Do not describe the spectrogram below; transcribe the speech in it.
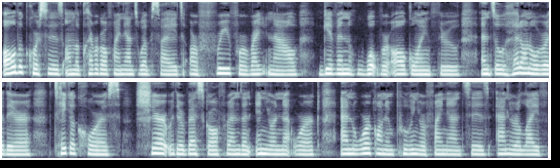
all the courses on the Clever Girl Finance website are free for right now, given what we're all going through. And so head on over there, take a course, share it with your best girlfriends and in your network, and work on improving your finances and your life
